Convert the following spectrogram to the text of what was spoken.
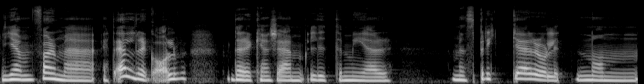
jämför med ett äldre golv där det kanske är lite mer med sprickor och lite, någon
